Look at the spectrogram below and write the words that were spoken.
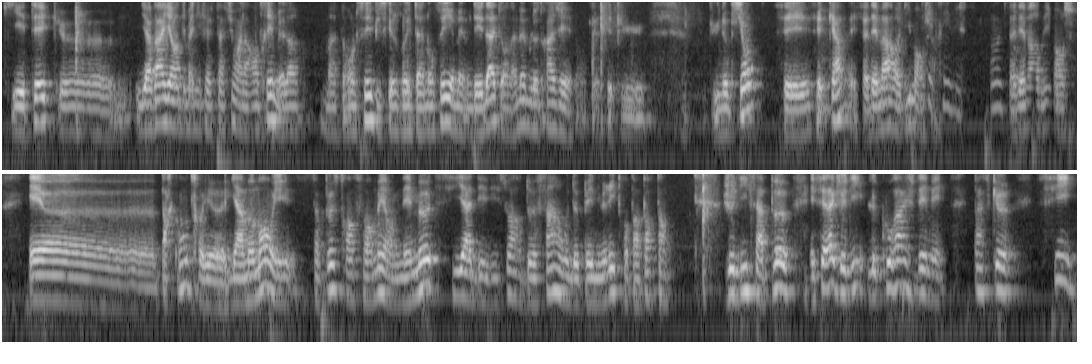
qui était qu'il y avait y avoir des manifestations à la rentrée, mais là, Maintenant, on le sait, puisque je été annoncé, il y a même des dates et on a même le trajet. Donc, c'est plus, plus une option, c'est le cas, et ça démarre dimanche. Ça démarre dimanche. Et euh, par contre, il y a un moment où ça peut se transformer en émeute s'il y a des histoires de faim ou de pénurie trop importantes. Je dis ça peut, et c'est là que je dis le courage d'aimer. Parce que si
